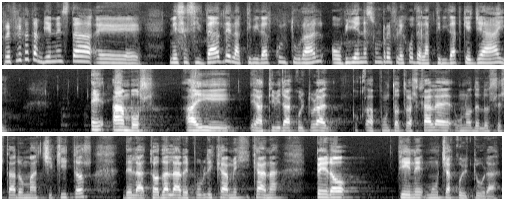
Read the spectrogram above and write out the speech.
¿Refleja también esta eh, necesidad de la actividad cultural o bien es un reflejo de la actividad que ya hay? Eh, ambos. Hay actividad cultural. A punto Tlaxcala es uno de los estados más chiquitos de la, toda la República Mexicana, pero tiene mucha cultura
